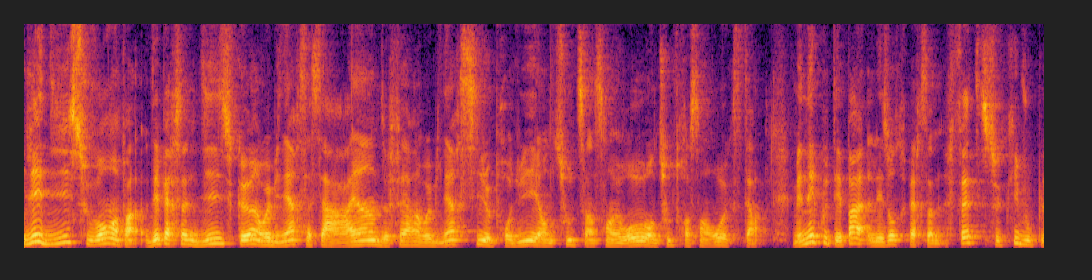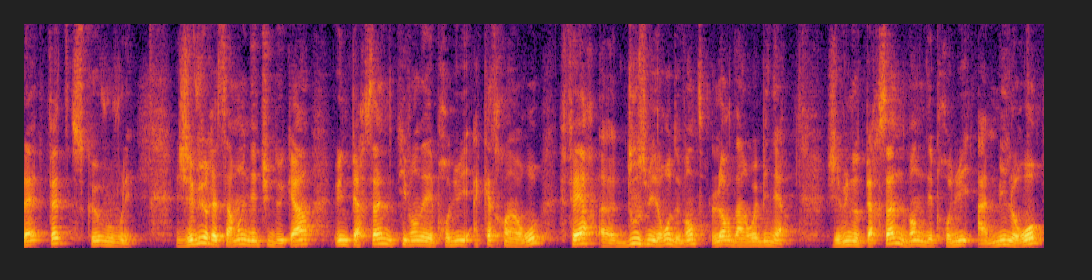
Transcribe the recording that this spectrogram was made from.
il est dit souvent, enfin des personnes disent qu'un webinaire ça sert à rien de faire un webinaire si le produit est en dessous de 500 euros, en dessous de 300 euros, etc. Mais n'écoutez pas les autres personnes, faites ce qui vous plaît, faites ce que vous voulez. J'ai vu récemment une étude de cas, une personne qui vendait des produits à 80 euros faire 12 euh, 000 euros de vente lors d'un webinaire. J'ai vu une autre personne vendre des produits à 1000 euros,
